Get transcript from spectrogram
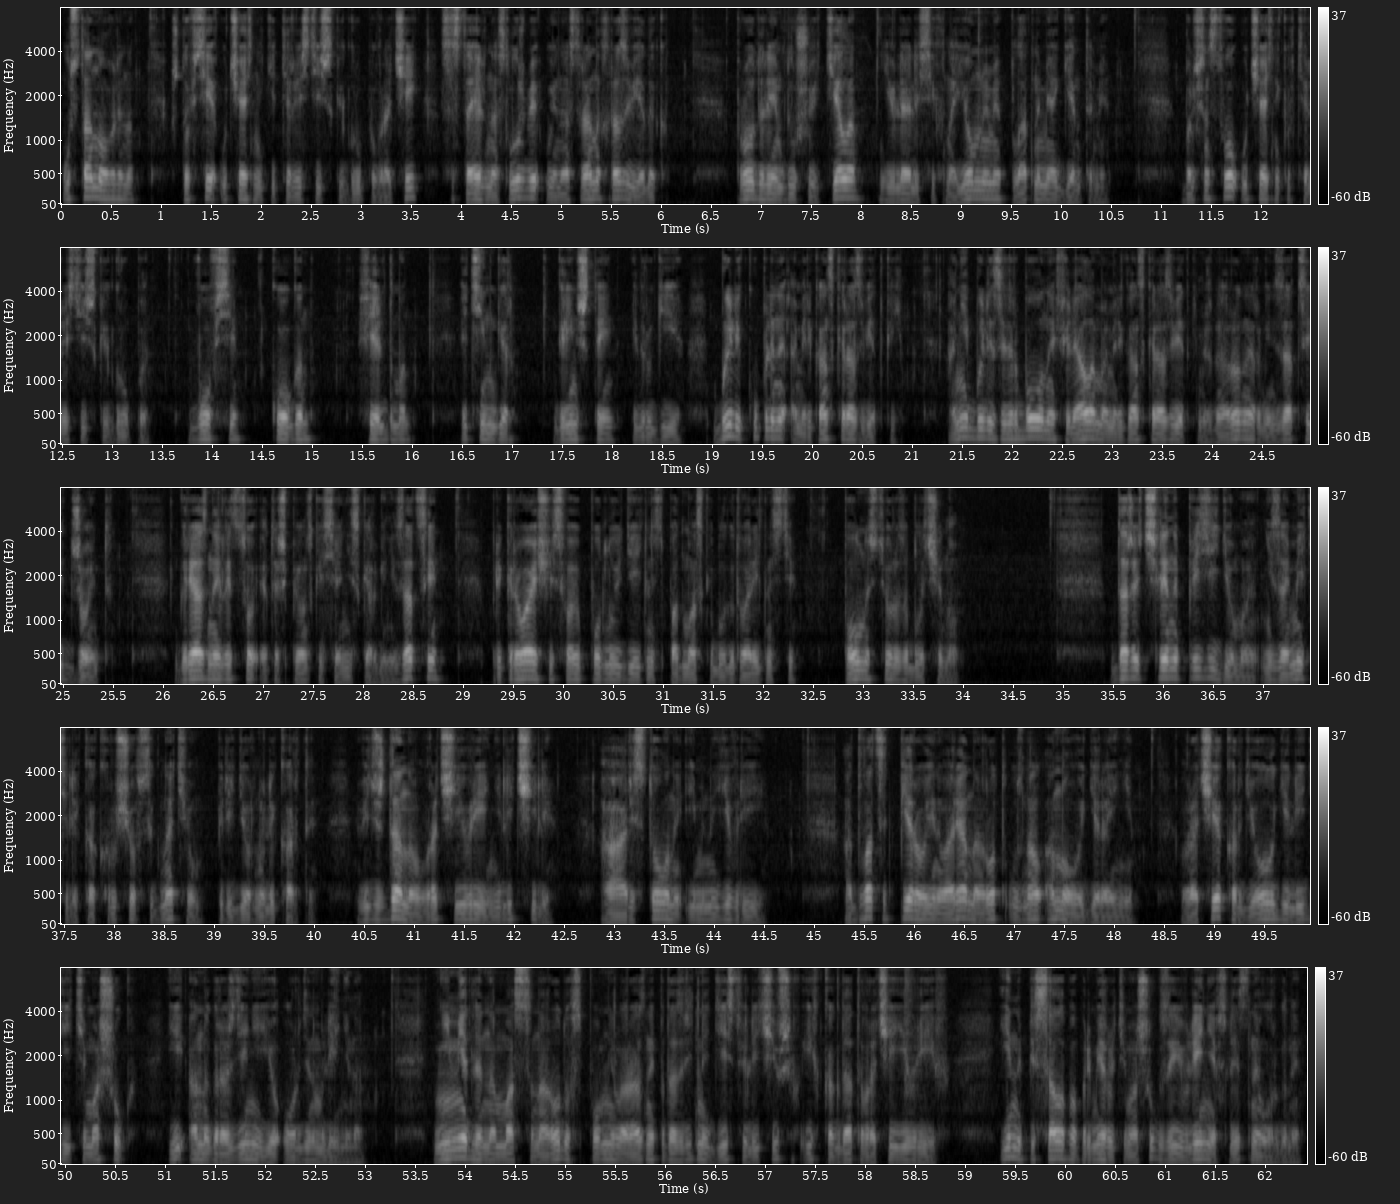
Установлено, что все участники террористической группы врачей состояли на службе у иностранных разведок, продали им душу и тело, являлись их наемными платными агентами. Большинство участников террористической группы Вовси, Коган, Фельдман, Этингер, Гринштейн и другие были куплены американской разведкой. Они были завербованы филиалом американской разведки международной организации Joint. Грязное лицо этой шпионской сионистской организации, прикрывающей свою подлую деятельность под маской благотворительности, полностью разоблачено. Даже члены президиума не заметили, как Хрущев с Игнатьевым передернули карты. Ведь Жданова врачи-евреи не лечили, а арестованы именно евреи. А 21 января народ узнал о новой героине, враче-кардиологе Лидии Тимошук и о награждении ее орденом Ленина. Немедленно масса народу вспомнила разные подозрительные действия лечивших их когда-то врачей-евреев и написала, по примеру Тимошук, заявление в следственные органы.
